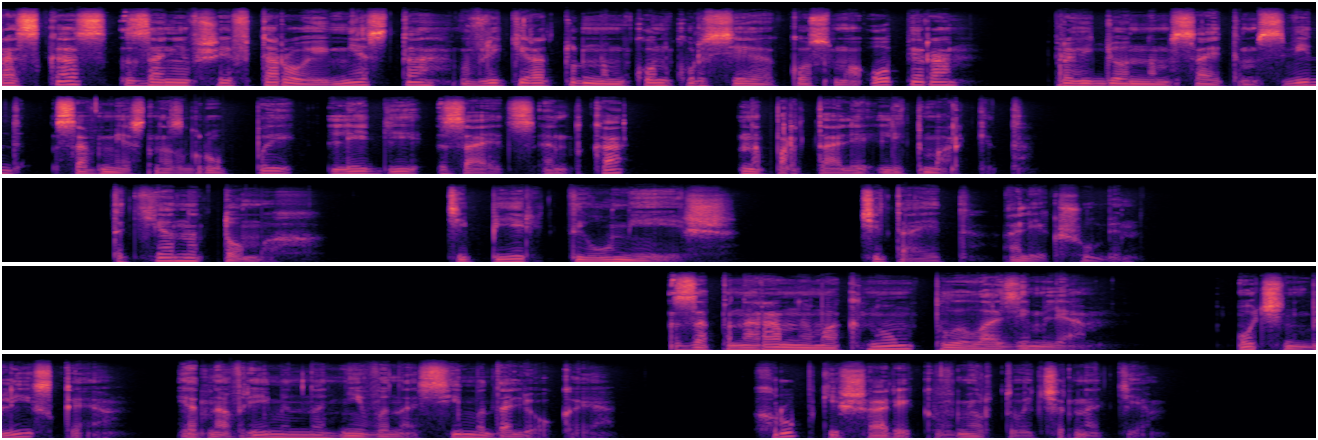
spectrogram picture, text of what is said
Рассказ, занявший второе место в литературном конкурсе «Космоопера», проведенном сайтом СВИД совместно с группой «Леди Заяц энд К» на портале Литмаркет. Татьяна Томах. «Теперь ты умеешь», читает Олег Шубин. За панорамным окном плыла земля. Очень близкая и одновременно невыносимо далекая. Хрупкий шарик в мертвой черноте.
